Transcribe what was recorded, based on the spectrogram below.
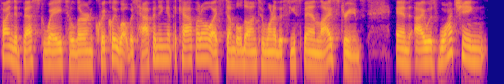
find the best way to learn quickly what was happening at the Capitol, I stumbled onto one of the C SPAN live streams and I was watching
